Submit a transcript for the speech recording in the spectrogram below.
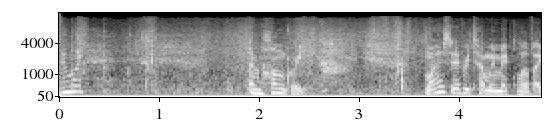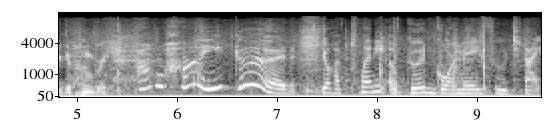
You know what? I'm hungry. Why is it every time we make love I get hungry? Oh, honey, good. You'll have plenty of good gourmet food tonight.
